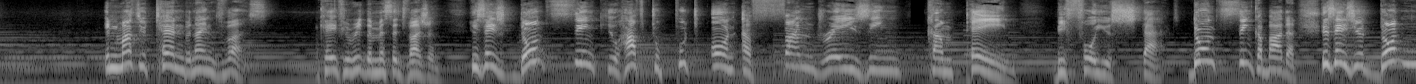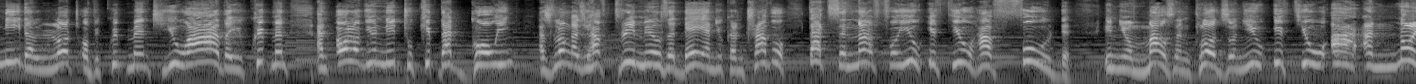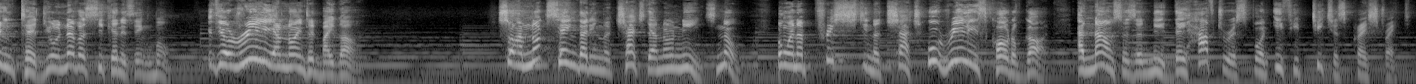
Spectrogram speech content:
In Matthew 10, the ninth verse, okay, if you read the message version, he says, Don't think you have to put on a fundraising campaign before you start. Don't think about that. He says, You don't need a lot of equipment. You are the equipment, and all of you need to keep that going. As long as you have three meals a day and you can travel, that's enough for you. If you have food in your mouth and clothes on you, if you are anointed, you'll never seek anything more. If you're really anointed by God. So I'm not saying that in the church there are no needs. No. But when a priest in a church who really is called of God announces a need, they have to respond if he teaches Christ right.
